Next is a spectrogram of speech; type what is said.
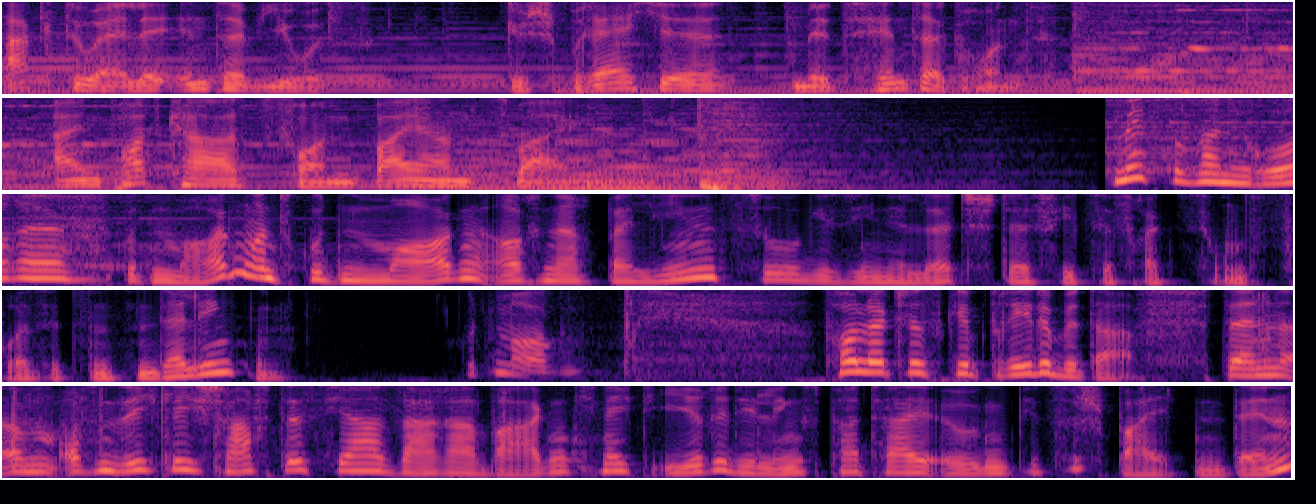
Aktuelle Interviews. Gespräche mit Hintergrund. Ein Podcast von Bayern 2. Mit Susanne Rohre, guten Morgen und guten Morgen auch nach Berlin zu Gesine Lötsch, der Vizefraktionsvorsitzenden der Linken. Guten Morgen. Frau Lötsch, es gibt Redebedarf. Denn ähm, offensichtlich schafft es ja Sarah Wagenknecht, ihre, die Linkspartei, irgendwie zu spalten. Denn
